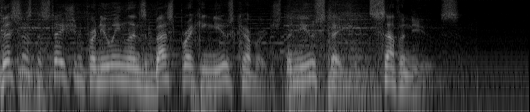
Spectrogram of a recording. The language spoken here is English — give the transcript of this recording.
This is the station for New England's best breaking news coverage, the news station, 7 News.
